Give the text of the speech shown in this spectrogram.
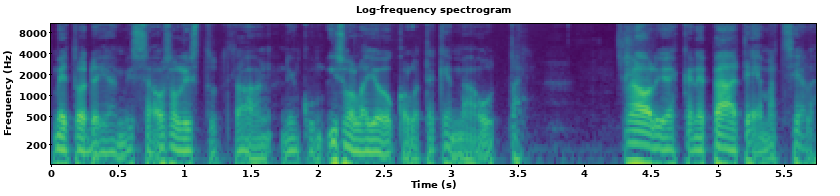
metodeja, missä osallistutaan niin kuin isolla joukolla tekemään uutta. Nämä oli ehkä ne pääteemat siellä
